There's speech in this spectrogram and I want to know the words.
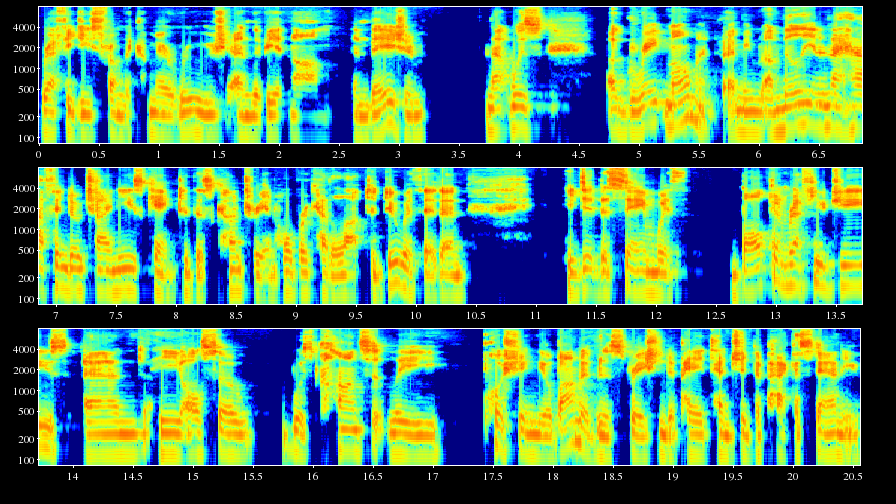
refugees from the Khmer Rouge and the Vietnam invasion. And that was a great moment. I mean, a million and a half Indo Chinese came to this country, and Holbrooke had a lot to do with it. And he did the same with Balkan refugees, and he also was constantly pushing the Obama administration to pay attention to Pakistani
